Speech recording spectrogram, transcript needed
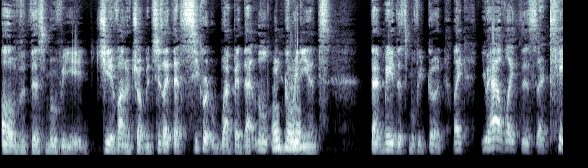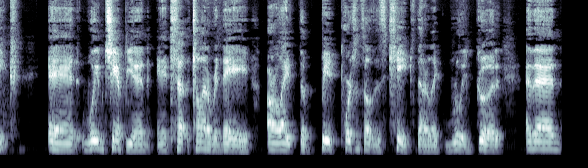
of this movie, Giovanna Drummond. She's like that secret weapon, that little mm-hmm. ingredient that made this movie good. Like you have like this uh, cake, and William Champion and Kalanna Renee are like the big portions of this cake that are like really good, and then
